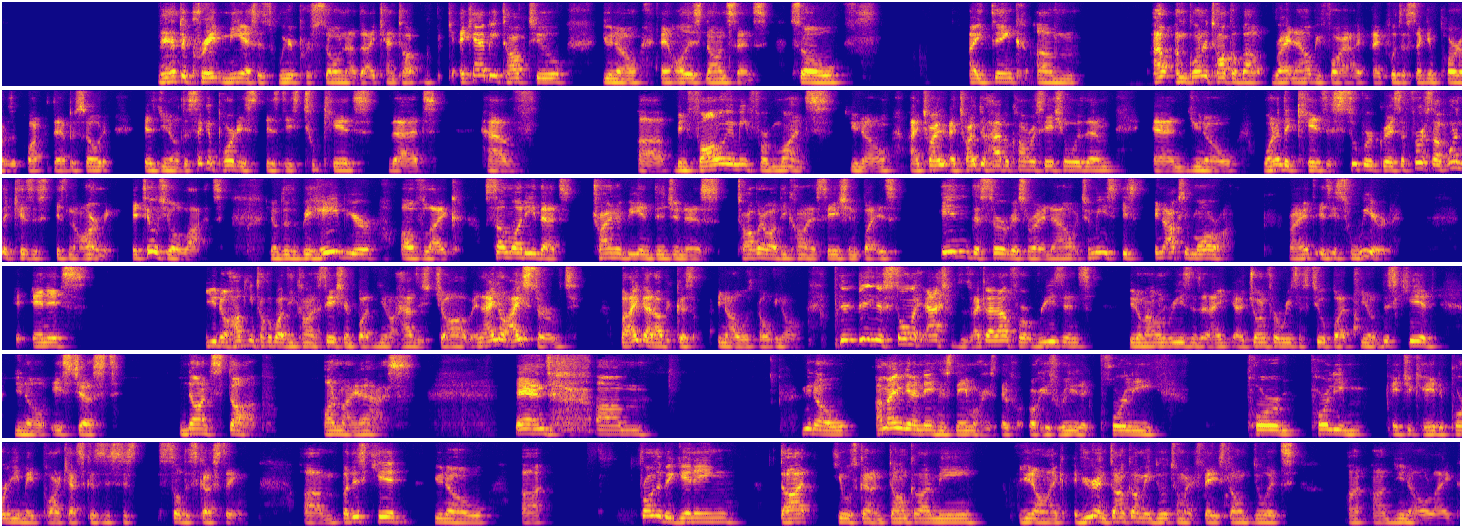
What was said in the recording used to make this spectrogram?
they have to create me as this weird persona that I can't talk I can't be talked to, you know, and all this nonsense. So I think um I, am going to talk about right now before I, I put the second part of the, the episode is you know the second part is is these two kids that have uh, been following me for months. You know, I tried I tried to have a conversation with them, and you know, one of the kids is super aggressive. First off, one of the kids is, is in the army. It tells you a lot. You know, the, the behavior of like somebody that's trying to be indigenous, talking about decolonization, but is in the service right now. To me, is, is an oxymoron, right? It's, it's weird, and it's you know how can you talk about decolonization but you know have this job and i know i served but I got out because you know I was you know there, there's so much aspects. I got out for reasons, you know, my own reasons, and I, I joined for reasons too. But you know, this kid, you know, is just nonstop on my ass, and um, you know, I'm not even gonna name his name or his or his really like poorly, poor, poorly educated, poorly made podcast because this is so disgusting. Um, but this kid, you know, uh, from the beginning thought he was to dunk on me. You know, like if you're to dunk on me, do it to my face. Don't do it on, on you know, like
